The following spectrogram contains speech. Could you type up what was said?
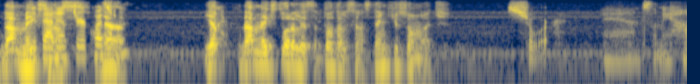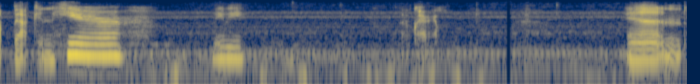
That makes Did that sense. answer your question? Yep, Okay. that makes total total sense. Thank you so much. Sure. And so let me hop back in here. Maybe. Okay. And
